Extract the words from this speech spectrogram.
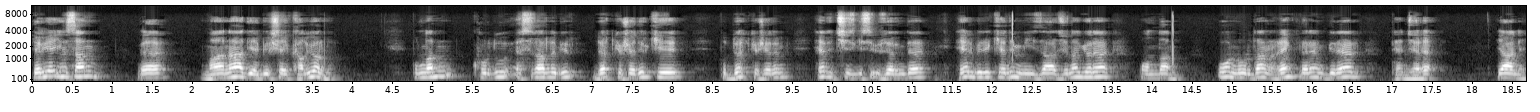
Geriye insan ve mana diye bir şey kalıyor mu? Bunların kurduğu esrarlı bir dört köşedir ki bu dört köşenin her çizgisi üzerinde her biri kendi mizacına göre ondan, o nurdan renk veren birer pencere. Yani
